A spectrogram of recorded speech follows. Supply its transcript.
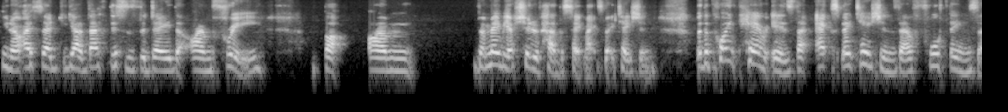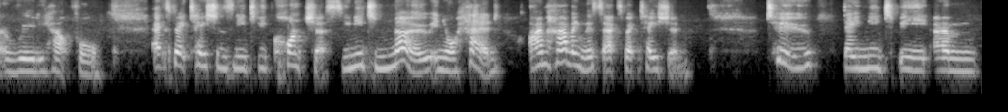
You know, I said, yeah, that this is the day that I'm free, but um, but maybe I should have had the same expectation. But the point here is that expectations, there are four things that are really helpful. Expectations need to be conscious. You need to know in your head, I'm having this expectation. Two, they need to be um,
